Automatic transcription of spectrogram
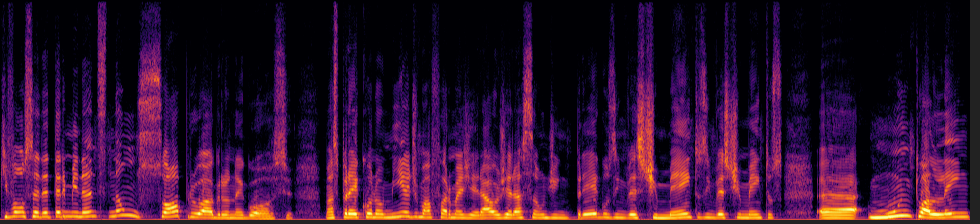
que vão ser determinantes não só para o agronegócio, mas para a economia de uma forma geral, geração de empregos, investimentos, investimentos uh, muito além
